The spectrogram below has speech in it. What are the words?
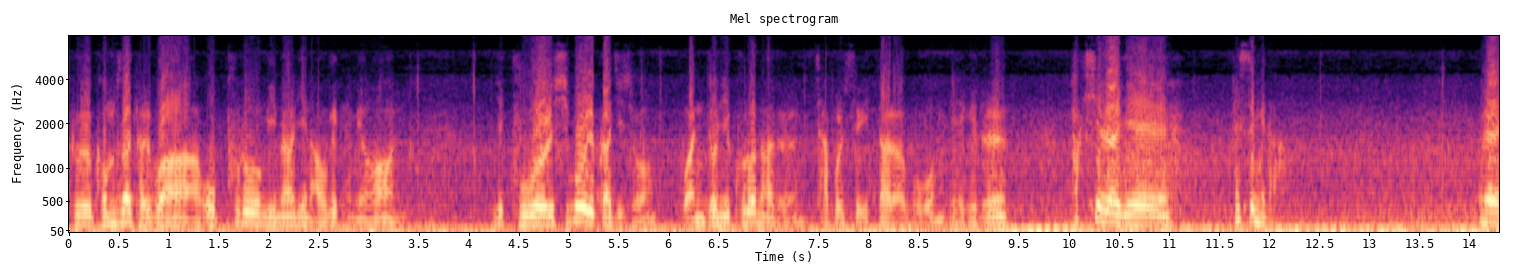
그 검사 결과 5% 미만이 나오게 되면 이제 9월 15일까지죠. 완전히 코로나를 잡을 수 있다라고 얘기를 확실하게 했습니다. 네,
